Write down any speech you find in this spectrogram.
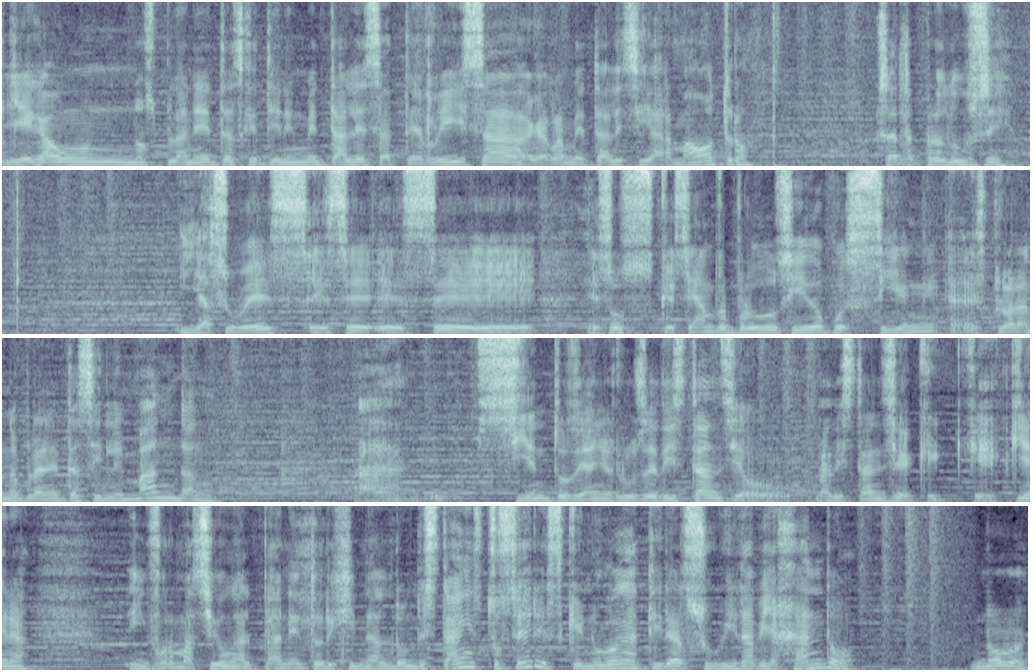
llega a unos planetas que tienen metales, aterriza, agarra metales y arma otro. Se reproduce. Y a su vez, ese, ese, esos que se han reproducido, pues siguen explorando planetas y le mandan a cientos de años luz de distancia o la distancia que, quiera, información al planeta original donde están estos seres que no van a tirar su vida viajando. No,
